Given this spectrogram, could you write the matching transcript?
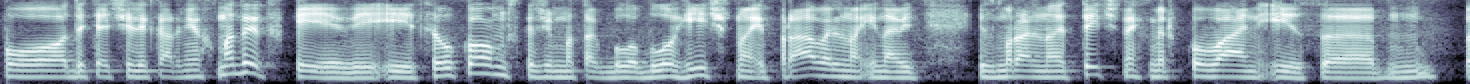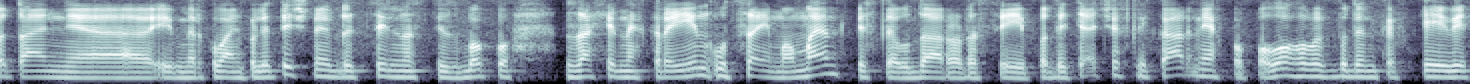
по дитячій лікарні Охмадит в Києві, і цілком, скажімо так, було б логічно і правильно, і навіть із морально-етичних міркувань, із е, м, питань е, і міркувань політичної доцільності з боку західних країн у цей момент, після удару Росії по дитячих лікарнях, по пологових будинках в Києві,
